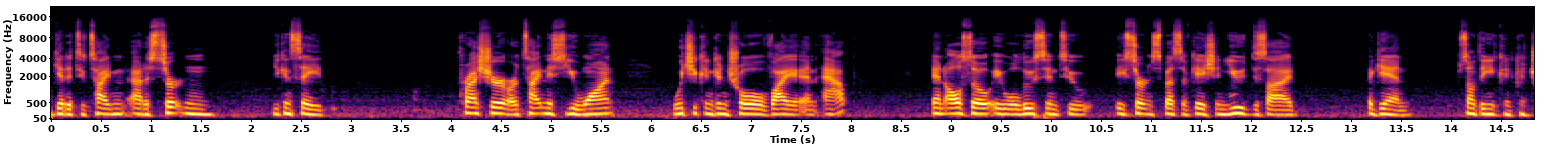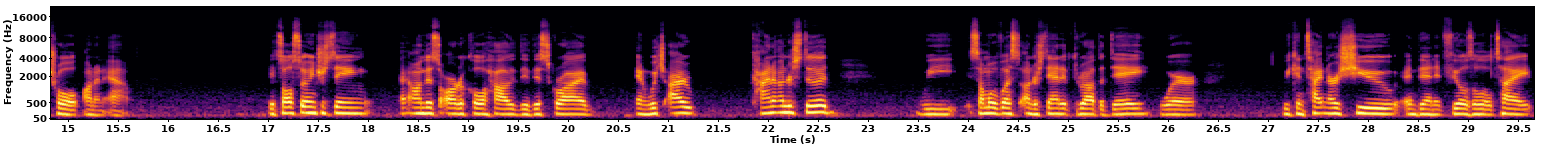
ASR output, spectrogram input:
get it to tighten at a certain, you can say, pressure or tightness you want, which you can control via an app. And also, it will loosen to a certain specification you decide. Again, something you can control on an app. It's also interesting uh, on this article how they describe and which I kind of understood. We some of us understand it throughout the day where we can tighten our shoe and then it feels a little tight.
